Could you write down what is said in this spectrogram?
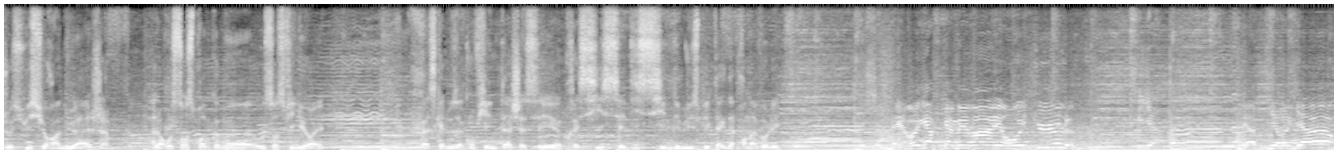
je suis sur un nuage. Alors au sens propre comme euh, au sens figuré. Pascal nous a confié une tâche assez euh, précise, c'est d'ici le début du spectacle d'apprendre à voler. Et regarde caméra et on recule. Il y a un Et un petit regard.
